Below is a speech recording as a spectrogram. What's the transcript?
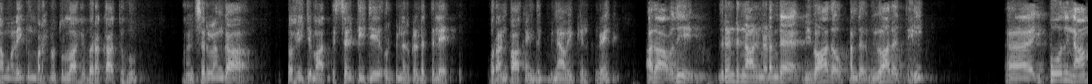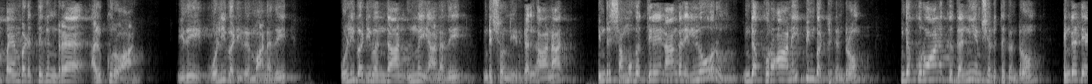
அஸ்லாம் அலைக்கும் வரமத்துல்லாஹி வரகாத்துஹு நான் ஸ்ரீலங்கா தொகை ஜமாத் எஸ்எல்டிஜே உறுப்பினர்களிடத்திலே ஒரு அன்பாக இந்த வினாவை கேட்கிறேன். அதாவது இரண்டு நாள் நடந்த விவாத ஒப்பந்த விவாதத்தில் இப்போது நாம் பயன்படுத்துகின்ற அல் குர்ஆன் இது ஒளி வடிவமானது ஒளி வடிவம்தான் உண்மையானது என்று சொன்னீர்கள். ஆனால் இன்று சமூகத்திலே நாங்கள் எல்லோரும் இந்த குர்ஆனை பின்பற்றுகின்றோம் இந்த குர்ஆனுக்கு கண்ணியம் செலுத்துகின்றோம். எங்களுடைய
